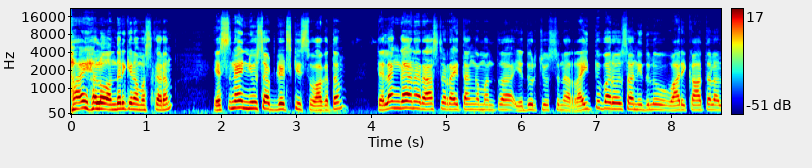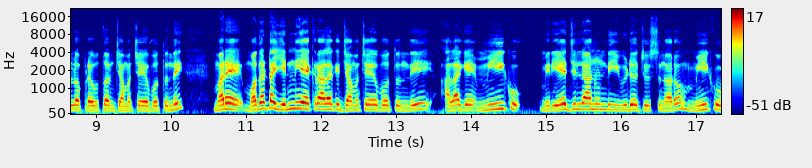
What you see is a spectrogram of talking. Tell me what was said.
హాయ్ హలో అందరికీ నమస్కారం. ఎస్ నైన్ న్యూస్ అప్డేట్స్కి స్వాగతం. తెలంగాణ రాష్ట్ర రైతాంగం అంతా ఎదురు చూస్తున్న రైతు భరోసా నిధులు వారి ఖాతాలలో ప్రభుత్వం జమ చేయబోతుంది. మరే మొదట ఎన్ని ఎకరాలకి జమ చేయబోతుంది? అలాగే మీకు మీరు ఏ జిల్లా నుండి ఈ వీడియో చూస్తున్నారో మీకు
